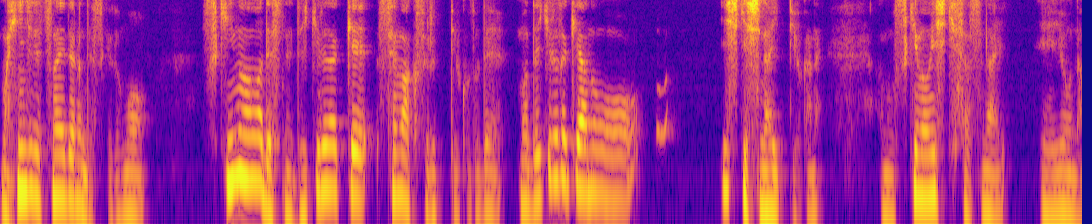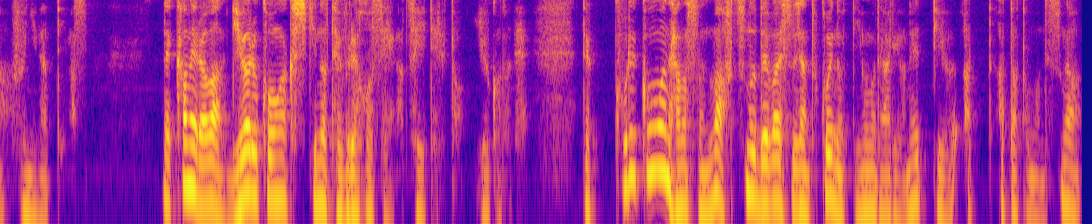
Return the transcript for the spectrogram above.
まあ、ヒンジで繋いでるんですけども、隙間はですね、できるだけ狭くするっていうことで、まあ、できるだけあの、意識しないっていうかね、あの隙間を意識させないような風になっています。で、カメラはデュアル光学式の手ブレ補正がついてるということで。で、これここまで話すのは、まあ普通のデバイスじゃんと、こういうのって今まであるよねっていうあ、あったと思うんですが、やっ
